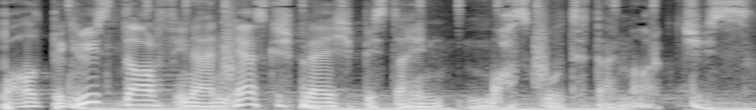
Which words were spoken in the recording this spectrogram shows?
bald begrüßen darf in einem Erstgespräch. Bis dahin, mach's gut, dein Marc. Tschüss.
